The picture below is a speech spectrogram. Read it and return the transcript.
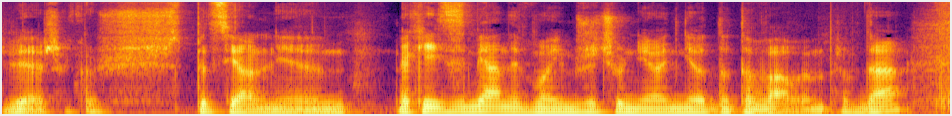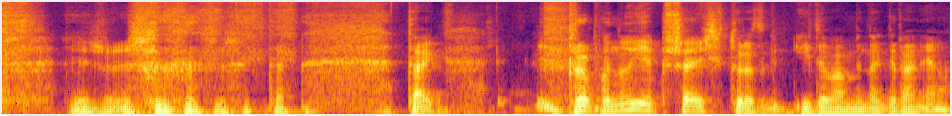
wiesz, jakoś specjalnie, jakiejś zmiany w moim życiu nie, nie odnotowałem, prawda? Tak. Proponuję przejść, które, ile mamy nagrania?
